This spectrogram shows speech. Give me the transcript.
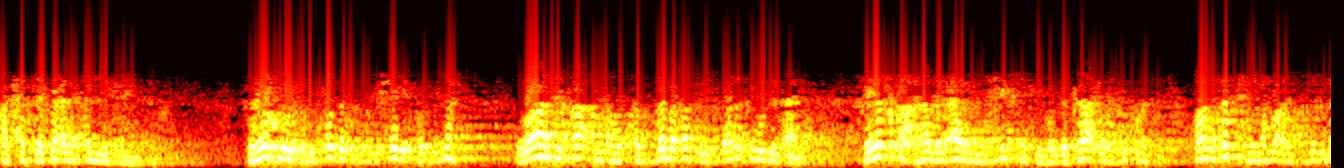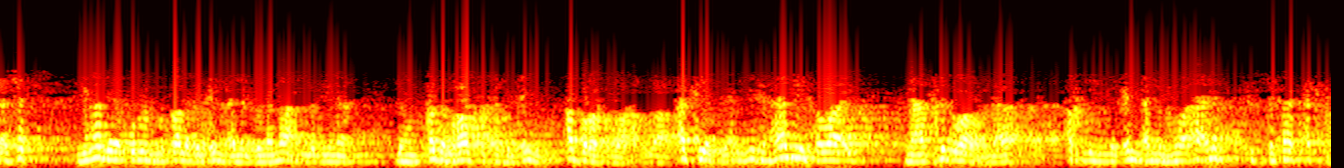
قال حتى تعلم أني فهمتك. فيخرج بصدر وبشرف وبنفس واثقة أنه قد بلغت رسالته للعالم. فيقطع هذا العالم من حكمته وذكائه وفقنته وهذا فتح من الله عز وجل. لا شك. لماذا يقولون مطالب العلم عن العلماء الذين لهم قدم راسخة بالعلم أبرز وأفيد لأن مثل هذه الفوائد مع الخبرة ومع أخذه من العلم عن من هو أعلم تستفاد أكثر.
